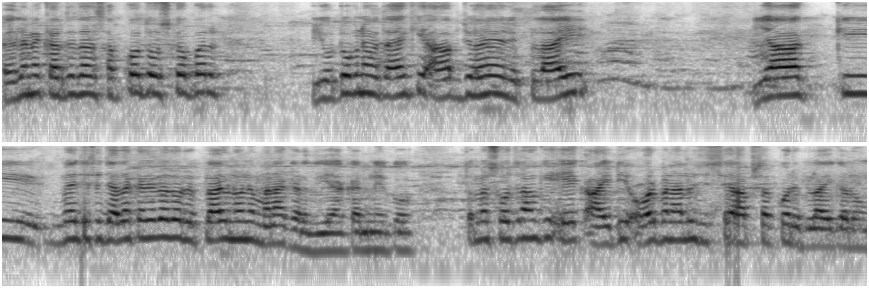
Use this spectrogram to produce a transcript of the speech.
पहले मैं कर देता सबको तो उसके ऊपर यूट्यूब ने बताया कि आप जो है रिप्लाई या कि मैं जैसे ज़्यादा कर देता तो रिप्लाई उन्होंने मना कर दिया करने को। तो मैं सोच रहा हूँ कि एक आईडी और बना लूँ जिससे आप सबको रिप्लाई करूँ।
